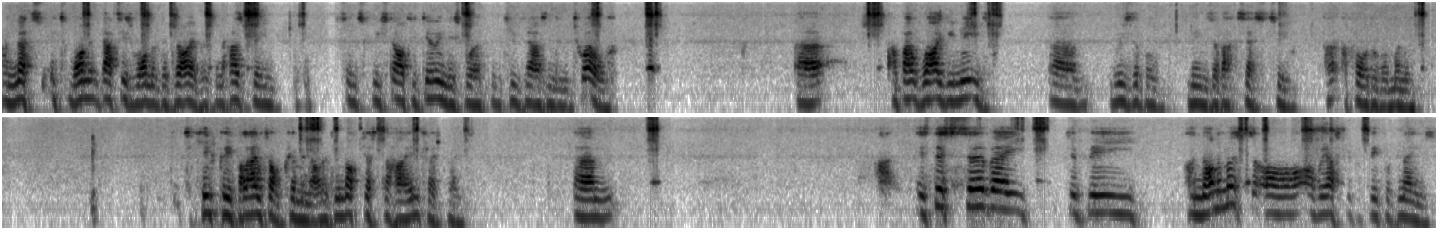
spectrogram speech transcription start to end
and that's it's one that is one of the drivers and has been since we started doing this work in 2012 uh, about why we need um, reasonable means of access to uh, affordable money keep people out of criminality, not just the high interest rates. Um, is this survey to be anonymous or are we asking for people's names?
